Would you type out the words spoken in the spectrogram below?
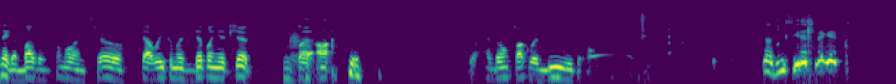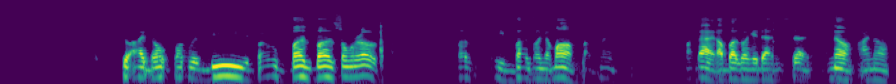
nigga bugging. Come on, chill. Got way too much dip on your chip. But uh, I don't fuck with bees. Yo, do you see this nigga? Yo, I don't fuck with bees, bro. Buzz, buzz somewhere else. Buzz, leave buzz on your mom. Stop playing. Bad. I'll buzz on your dad instead. I know, I know.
